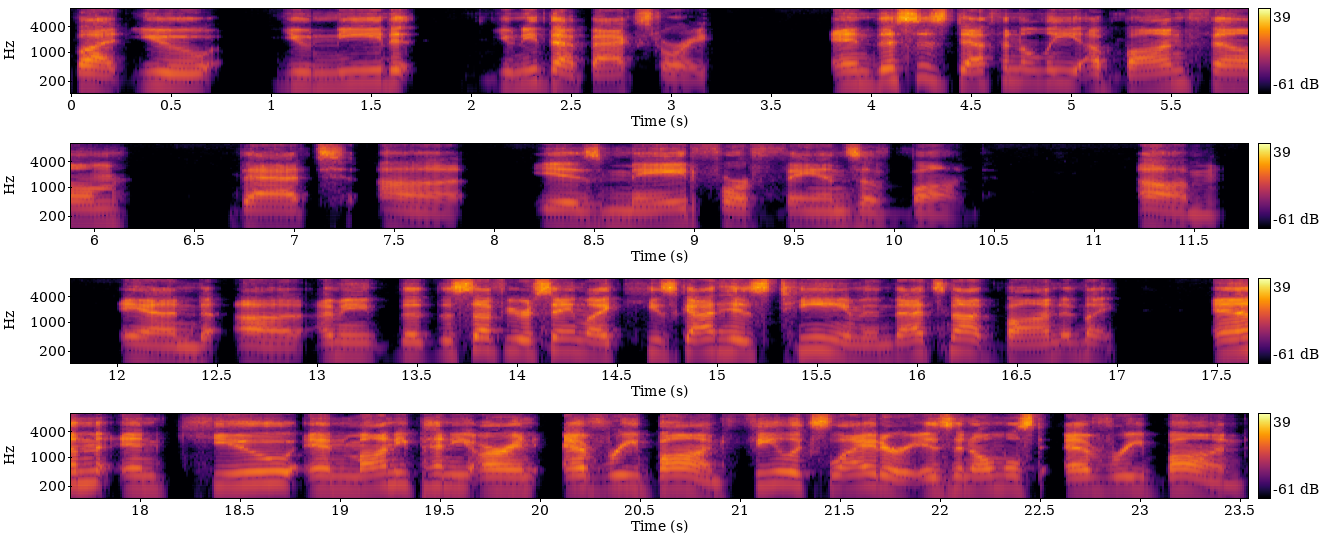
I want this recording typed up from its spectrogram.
but you you need you need that backstory, and this is definitely a Bond film that uh, is made for fans of Bond. Um, and uh, I mean the the stuff you were saying, like he's got his team, and that's not Bond. And like M and Q and Moneypenny are in every Bond. Felix Leiter is in almost every Bond.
